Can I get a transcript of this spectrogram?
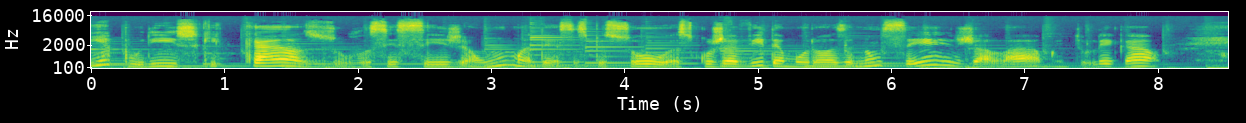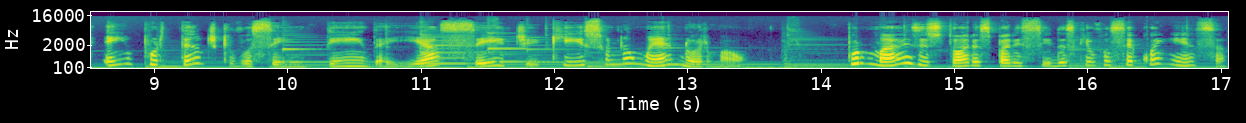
E é por isso que, caso você seja uma dessas pessoas cuja vida amorosa não seja lá muito legal, é importante que você entenda e aceite que isso não é normal, por mais histórias parecidas que você conheça.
